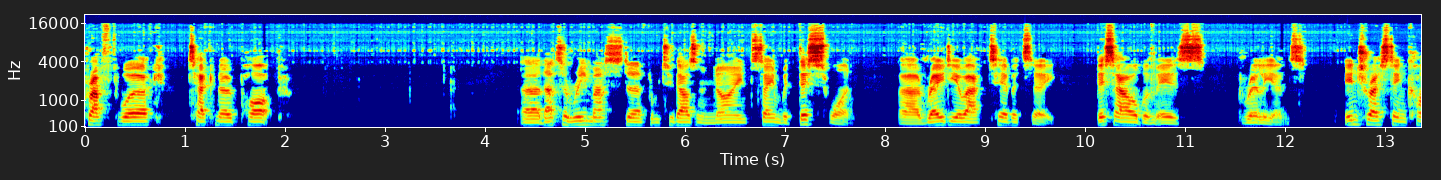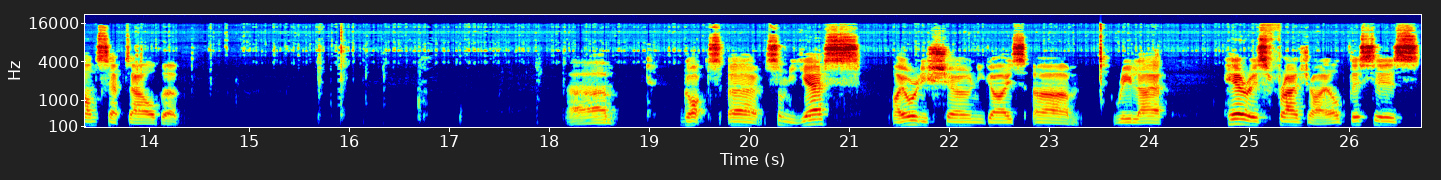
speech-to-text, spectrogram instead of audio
Kraftwerk, Techno Pop. Uh, that's a remaster from 2009. Same with this one, uh, Radioactivity. This album is brilliant. Interesting concept album. Um, got uh, some Yes. I already shown you guys um. Here is Fragile. This is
